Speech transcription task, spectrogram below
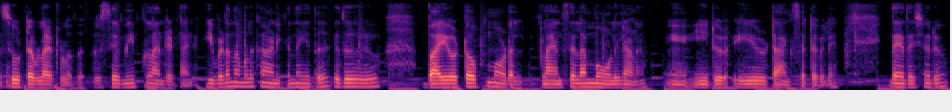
സൂട്ടബിൾ ആയിട്ടുള്ളത്. ഒരു സെമി പ്ലാന്റ് ടാങ്ക് ഇവിടെ നമ്മൾ കാണിക്കുന്ന ഇത് ഇത് ഒരു ബയോടോപ്പ് മോഡൽ പ്ലാന്റ്സ് എല്ലാം മുകളിലാണ് ഈ- ഈ ഒരു ഈ ഒരു ടാങ്ക് സെറ്റപ്പിൽ ഇത് ഏകദേശം ഒരു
